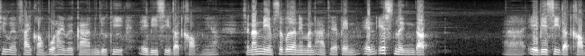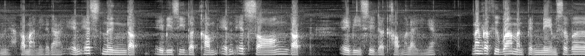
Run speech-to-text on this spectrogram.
ชื่อเว็บไซต์ของผู้ให้บริการมันอยู่ที่ abc.com เนี่ยฉะนั้น name server เนี่มันอาจจะเป็น ns1. abc.com ประมาณนี้ก็ได้ ns1.abc.com ns2.abc.com อะไรอย่างเงี้ยนั่นก็คือว่ามันเป็น name server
